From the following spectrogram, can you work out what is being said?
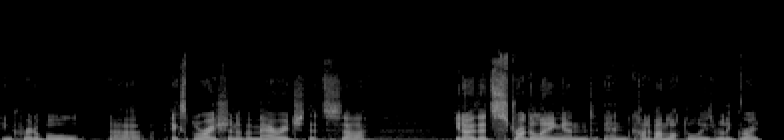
incredible uh, exploration of a marriage that's, uh, you know, that's struggling and and kind of unlocked all these really great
